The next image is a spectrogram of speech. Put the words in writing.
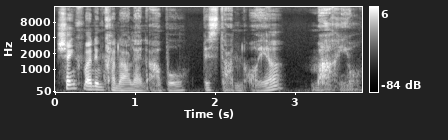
schenkt meinem Kanal ein Abo. Bis dann, euer Mario.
